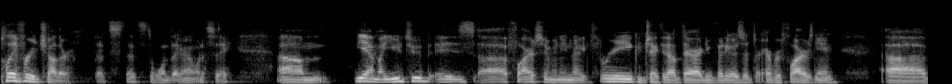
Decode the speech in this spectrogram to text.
play for each other. That's that's the one thing I want to say. Um, yeah, my YouTube is uh, Flyers Fan Mania 93. You can check it out there. I do videos after every Flyers game. Uh,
